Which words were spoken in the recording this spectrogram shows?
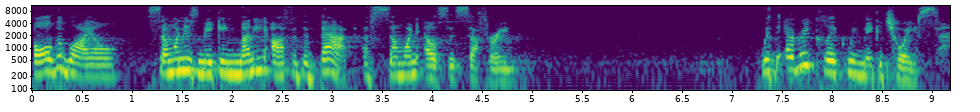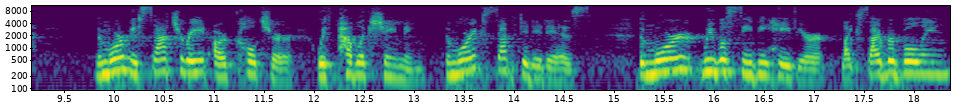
All the while, someone is making money off of the back of someone else's suffering. With every click, we make a choice. The more we saturate our culture with public shaming, the more accepted it is the more we will see behavior like cyberbullying,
